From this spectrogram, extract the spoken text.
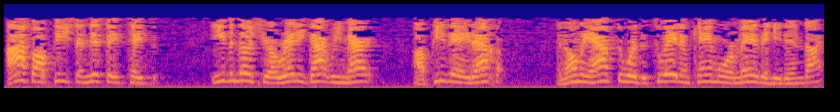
Af al Pisha and this Eid even though she already got remarried, Al Pi the and only afterward the two Eidim came and were made that he didn't die,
